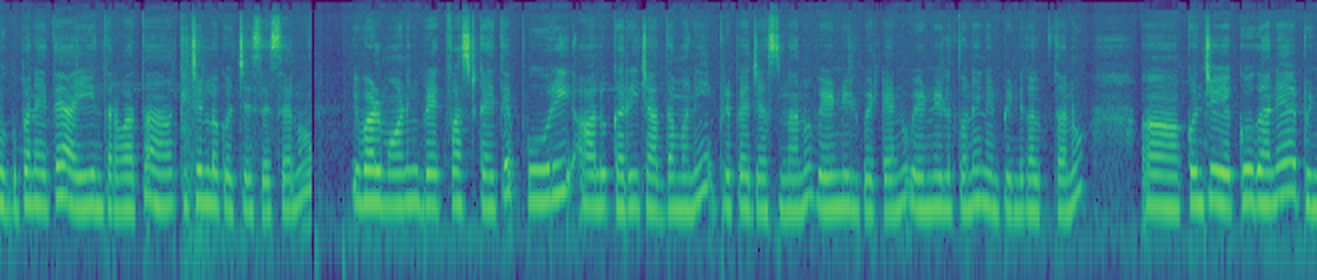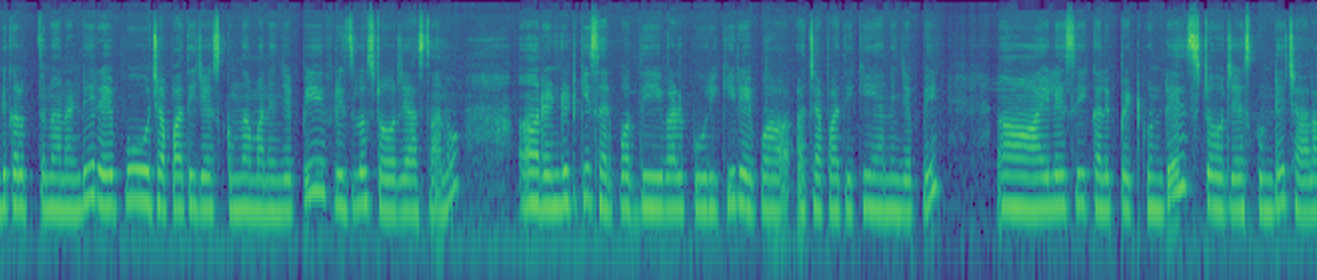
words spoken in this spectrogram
ముగ్గు పని అయితే అయిన తర్వాత కిచెన్లోకి వచ్చేసేసాను. ఇవాళ మార్నింగ్ బ్రేక్ఫాస్ట్కి అయితే పూరి ఆలు కర్రీ చేద్దామని ప్రిపేర్ చేస్తున్నాను. వేడి నీళ్ళు పెట్టాను. వేడి నీళ్ళతోనే నేను పిండి కలుపుతాను. కొంచెం ఎక్కువగానే పిండి కలుపుతున్నానండి. రేపు చపాతీ చేసుకుందామని చెప్పి ఫ్రిడ్జ్లో స్టోర్ చేస్తాను. రెండిటికి సరిపోద్ది ఇవాళ పూరికి రేపు చపాతీకి అని చెప్పి. ఆయిల్ వేసి కలిపి పెట్టుకుంటే స్టోర్ చేసుకుంటే చాలా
